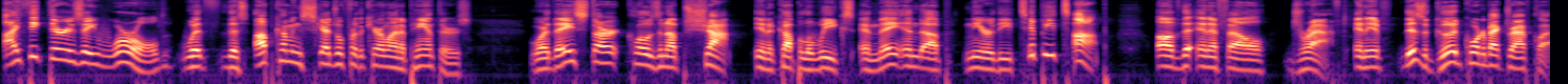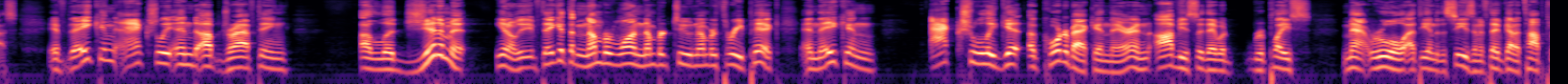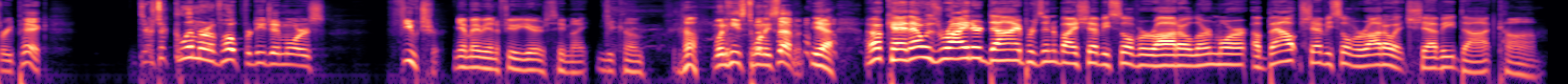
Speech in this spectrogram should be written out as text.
I think there is a world with this upcoming schedule for the Carolina Panthers where they start closing up shop in a couple of weeks and they end up near the tippy top of the NFL draft. And if this is a good quarterback draft class, if they can actually end up drafting a legitimate, you know, if they get the number one, number two, number three pick, and they can actually get a quarterback in there, and obviously they would replace Matt Rhule at the end of the season if they've got a top three pick. There's a glimmer of hope for DJ Moore's future Yeah, maybe in a few years he might become. when he's 27. yeah. Okay, that was Ride or Die presented by Chevy Silverado. Learn more about Chevy Silverado at Chevy.com.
